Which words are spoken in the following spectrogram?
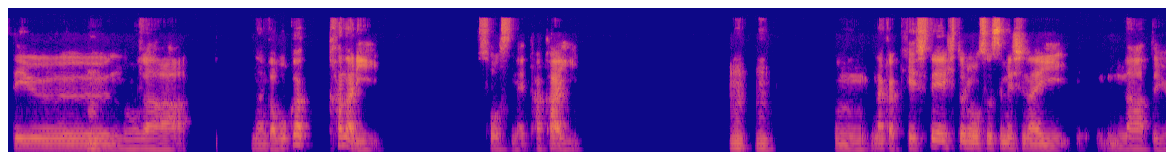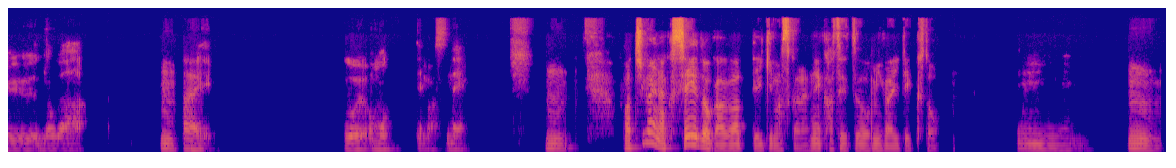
っていうのが、なんか僕はかなり、そうですね、高いうんうん。うん、なんか決して人にお勧めしないなというのが、うん。はい、すごい思ってますね。うん。間違いなく精度が上がっていきますからね、仮説を磨いていくと。うん。うん。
